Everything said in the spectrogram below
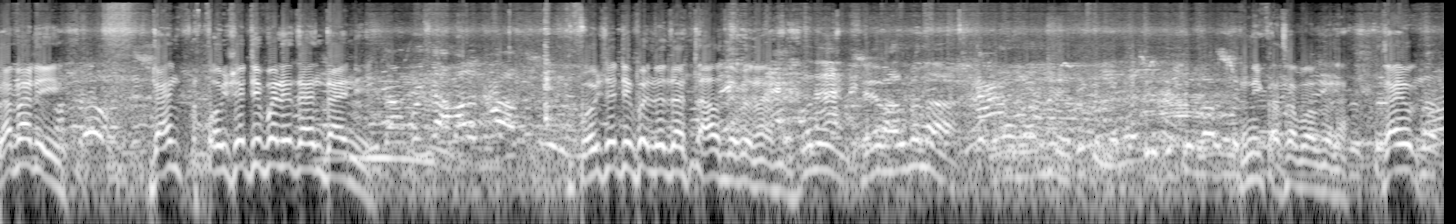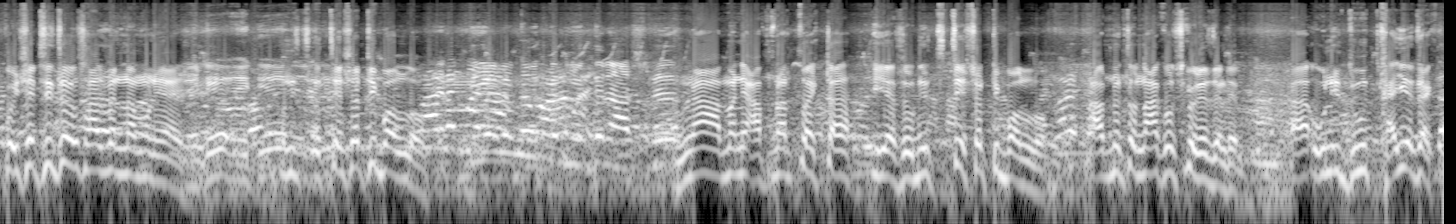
দাম দেন পয়সাটি পেলে দেন দেয়নি। পয়সাটি পেলে দেন, তাও দেবে না। উনি কথা বলবে না। যাই হোক পঁয়ষট্টিতেও ছাড়বেন না মনে হয়। উনি তেষট্টি বলল। না মানে আপনার তো একটা ই আছে উনি তেষট্টি বলল। আপনি তো নাকচ করে দিলেন। উনি দুধ খাইয়ে দেখল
